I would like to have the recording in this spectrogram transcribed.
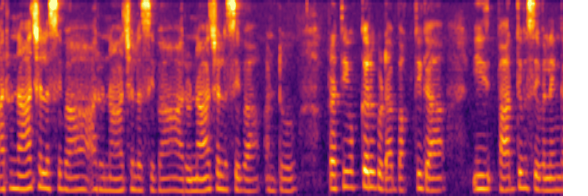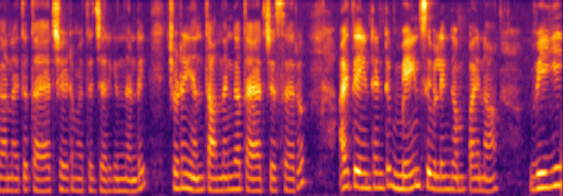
అరుణాచల శివ అరుణాచల శివ అరుణాచల శివ అంటూ ప్రతి ఒక్కరు కూడా భక్తిగా ఈ పార్థివ శివలింగాన్ని అయితే తయారు చేయడం అయితే జరిగిందండి. చూడండి ఎంత అందంగా తయారు చేశారో. అయితే ఏంటంటే మెయిన్ శివలింగం పైన వెయ్యి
